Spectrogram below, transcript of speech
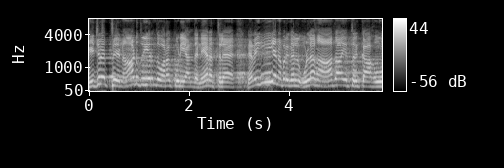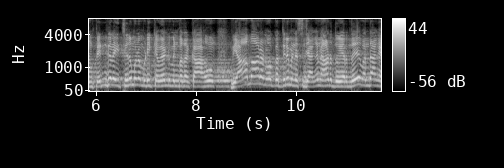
ஹிஜ்ரத் நாடு துயர்ந்து வரக்கூடிய அந்த நேரத்தில் நிறைய நபர்கள் உலக ஆதாயத்திற்காகவும் பெண்களை திருமணம் முடிக்க வேண்டும் என்பதற்காகவும் வியாபார நோக்கத்திலும் என்ன செஞ்சாங்க? நாடு துயர்ந்து வந்தாங்க.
